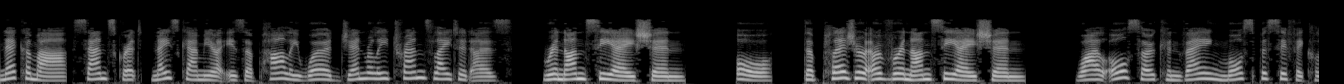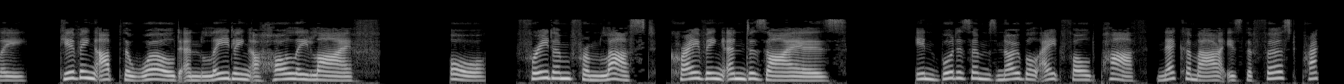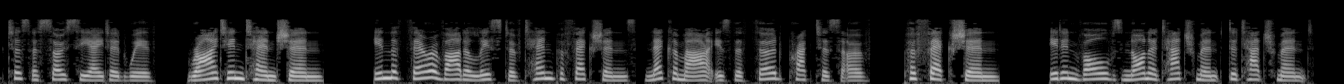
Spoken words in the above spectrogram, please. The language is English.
Nekkhamma Sanskrit, Naiskamya is a Pali word generally translated as renunciation or the pleasure of renunciation, while also conveying more specifically, giving up the world and leading a holy life, or freedom from lust, craving and desires. In Buddhism's Noble Eightfold Path, Nekkhamma is the first practice associated with right intention in the Theravada list of ten perfections, nekkhamma is the third practice of perfection. It involves non-attachment detachment.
